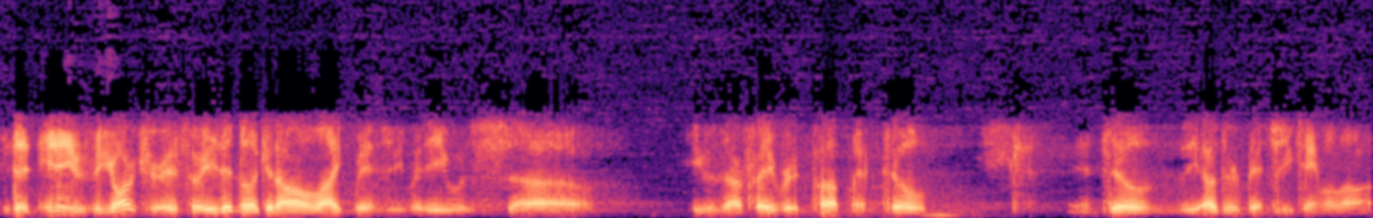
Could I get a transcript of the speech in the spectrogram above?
he didn't. He was a Yorkshire, so he didn't look at all like Benji, but he was uh, he was our favorite pup until until the other Benji came along.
